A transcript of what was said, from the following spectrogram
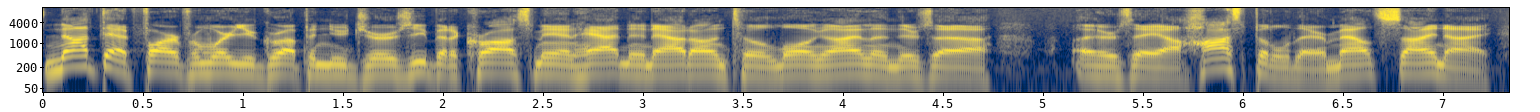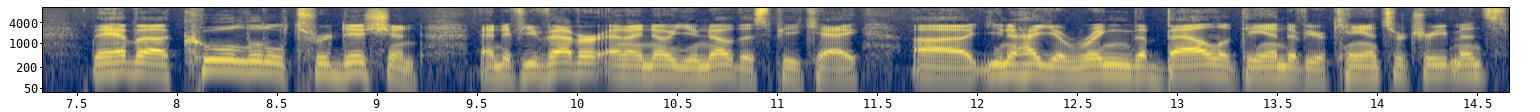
not that far from where you grew up in New Jersey, but across Manhattan and out onto Long Island. There's a there's a, a hospital there, Mount Sinai. They have a cool little tradition. And if you've ever, and I know you know this, PK, uh, you know how you ring the bell at the end of your cancer treatments?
